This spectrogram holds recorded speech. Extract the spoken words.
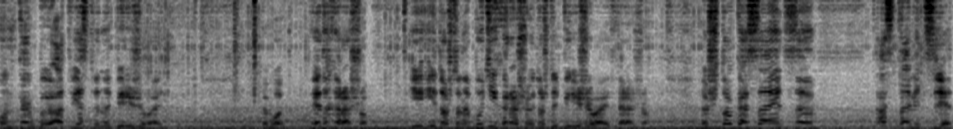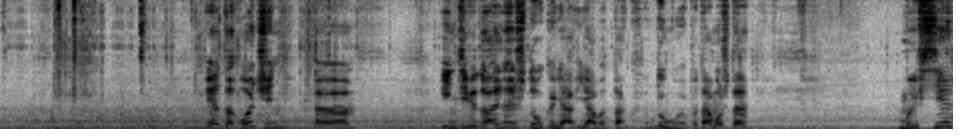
он как бы ответственно переживает. Вот. Это хорошо. И, и то, что на пути хорошо, и то, что переживает хорошо. Что касается оставить след. Это очень э, индивидуальная штука, я, я вот так думаю, потому что мы все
